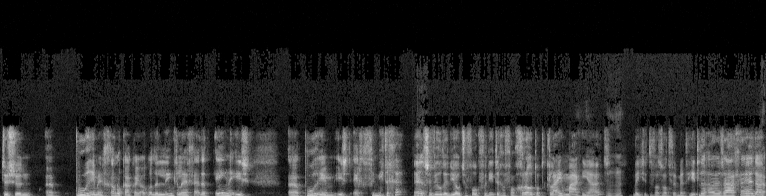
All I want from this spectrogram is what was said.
tussen eh Purim en Chanukka kan je ook wel de link leggen. hè. Dat ene is, eh Purim is echt vernietigen. Hè. Ze wilden het Joodse volk vernietigen van groot tot klein, maakt niet uit. Mhm. Een beetje was wat we met Hitler eh, zagen, hè? Daar, Ja.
